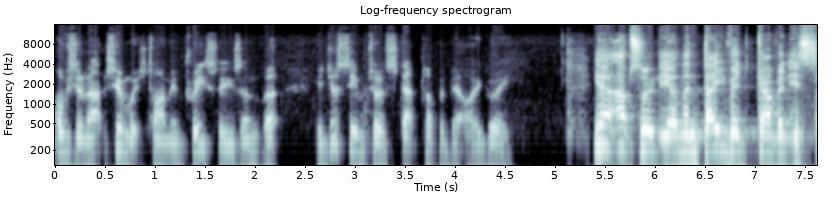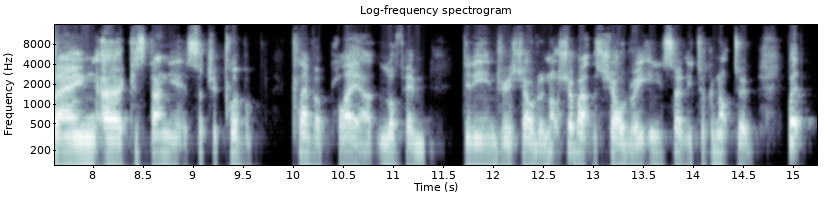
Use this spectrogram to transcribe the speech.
Obviously not too much time in pre-season, but he just seemed to have stepped up a bit. I agree. Yeah, absolutely. And then David Gavin is saying uh, Castagna is such a clever clever player. Love him. Did he injure his shoulder? Not sure about the shoulder. He, he certainly took a knock to it. But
